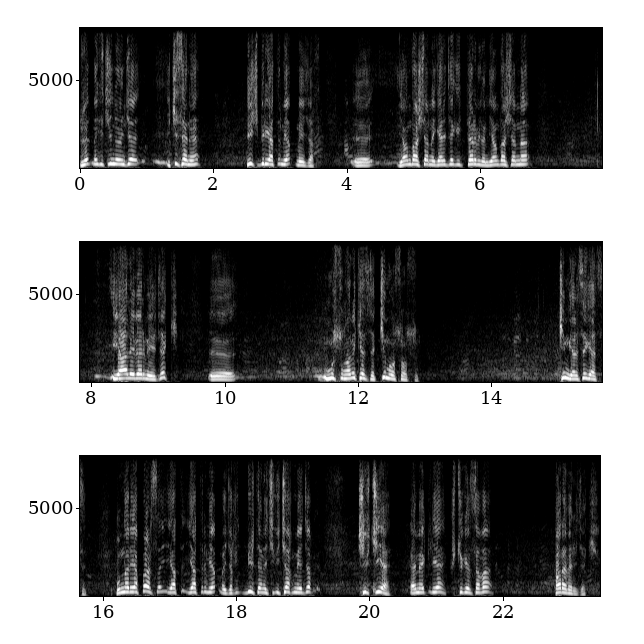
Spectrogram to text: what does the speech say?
düzeltmek için önce 2 sene hiçbir yatırım yapmayacak. Ee, yandaşlarına gelecek iktidar bilim yandaşlarına ihale vermeyecek. Ee, musluğunu kesecek kim olsa olsun. Kim gelirse gelsin. Bunları yaparsa yat- yatırım yapmayacak. Bir tane çiftçi çakmayacak. Çiftçiye, emekliye, küçük esnafa para verecek.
